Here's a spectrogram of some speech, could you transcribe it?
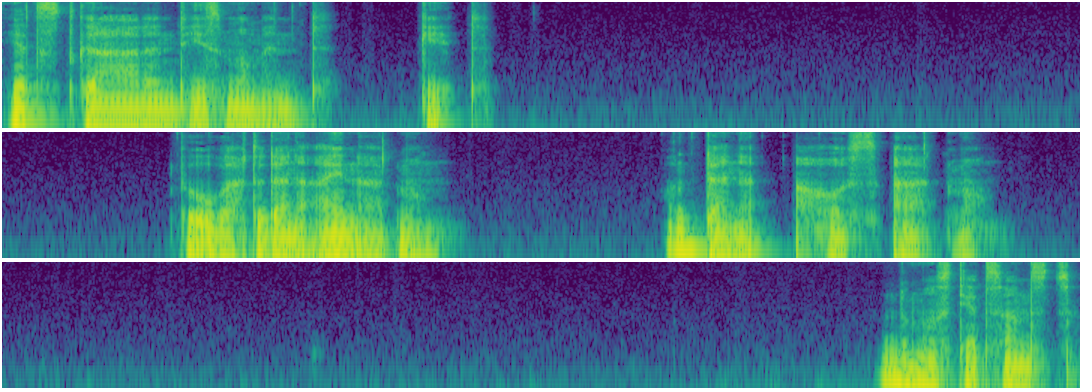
jetzt gerade in diesem Moment geht. Beobachte deine Einatmung und deine Ausatmung. Du musst jetzt sonst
